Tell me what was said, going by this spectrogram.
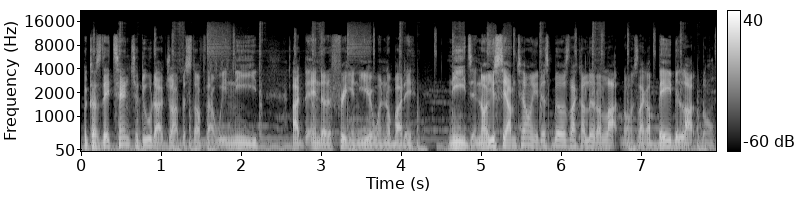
Because they tend to do that, drop the stuff that we need at the end of the friggin' year when nobody needs it. No, you see, I'm telling you, this build is like a little lockdown. It's like a baby lockdown,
